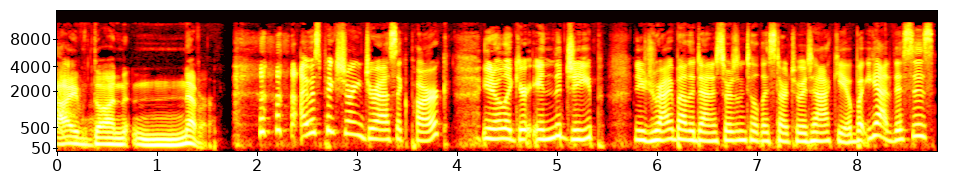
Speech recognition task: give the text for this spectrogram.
I've done never. I was picturing Jurassic Park, you know, like you're in the Jeep and you drive by the dinosaurs until they start to attack you. But yeah, this is,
